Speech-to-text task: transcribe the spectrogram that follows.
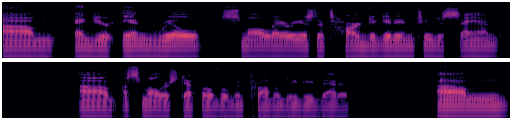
um, and you're in real small areas that's hard to get into to sand, um, a smaller step over would probably be better. Um,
